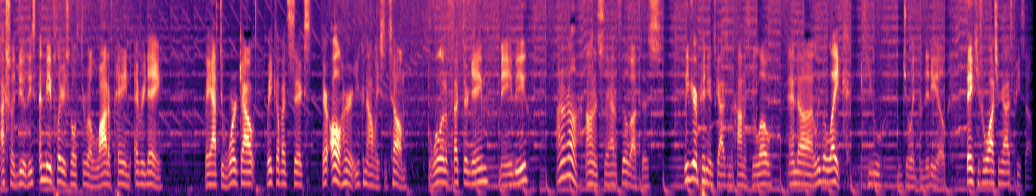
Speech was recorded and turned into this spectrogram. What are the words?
actually do. These NBA players go through a lot of pain every day. They have to work out, wake up at 6. They're all hurt, you can obviously tell. Will it affect their game? Maybe. I don't know, honestly, how to feel about this. Leave your opinions, guys, in the comments below. And uh, leave a like if you enjoyed the video. Thank you for watching, guys. Peace out.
